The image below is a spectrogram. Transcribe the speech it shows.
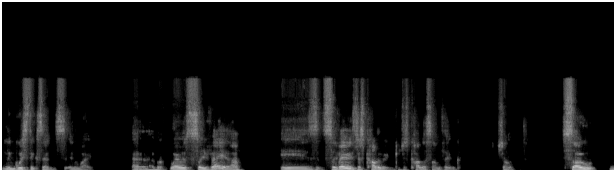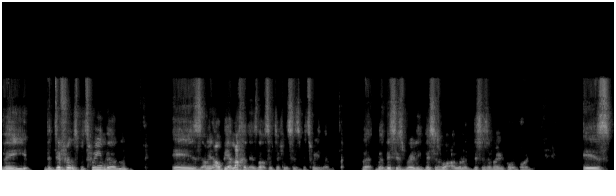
linguistic sense in a way um, whereas Soveya is Soveya is just coloring you just color something so the the difference between them is I mean Al there's lots of differences between them but but this is really this is what I want to. This is a very important point. Is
